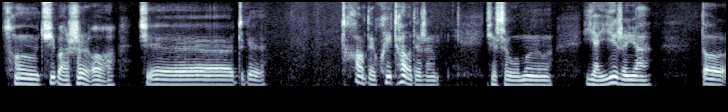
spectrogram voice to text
从曲把式啊，去这个唱的会唱的人，就是我们演艺人员，到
